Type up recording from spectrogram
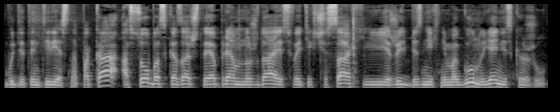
будет интересно. Пока особо сказать, что я прям нуждаюсь в этих часах и жить без них не могу, но я не скажу.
